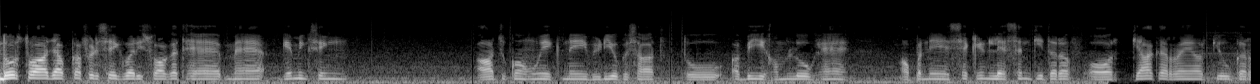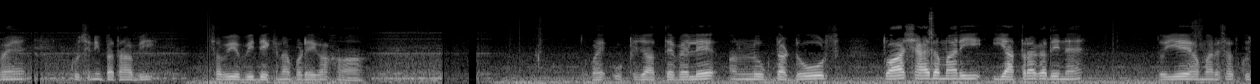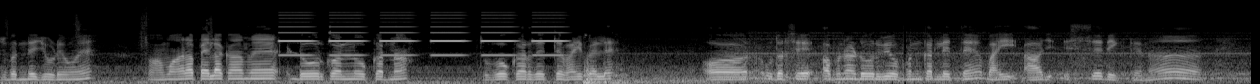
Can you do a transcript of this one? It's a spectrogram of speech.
दोस्तों, आज आपका फिर से एक बारी स्वागत है। मैं गेमिंग सिंह आ चुका हूँ एक नई वीडियो के साथ। तो अभी हम लोग हैं अपने सेकंड लेसन की तरफ़ और क्या कर रहे हैं और क्यों कर रहे हैं, कुछ नहीं पता अभी। सभी अभी देखना पड़ेगा हाँ। तो भाई, उठ जाते पहले अनलॉक द डोर्स तो आज शायद हमारी यात्रा का दिन है। तो ये हमारे साथ कुछ बंदे जुड़े हुए हैं। तो हमारा पहला काम है डोर को अनलॉक करना। तो वो कर देते भाई पहले। और उधर से अपना डोर भी ओपन कर लेते हैं। भाई आज इससे देखते हैं ना।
